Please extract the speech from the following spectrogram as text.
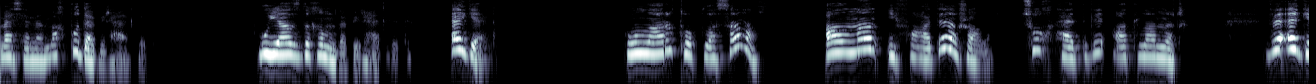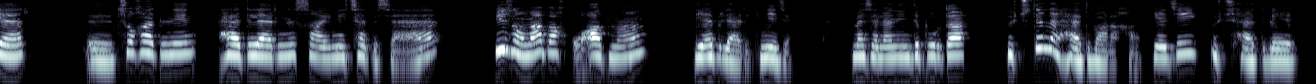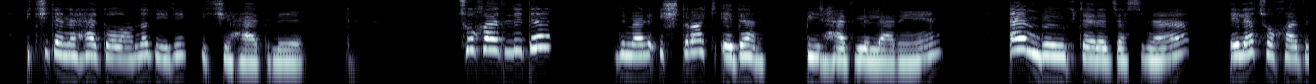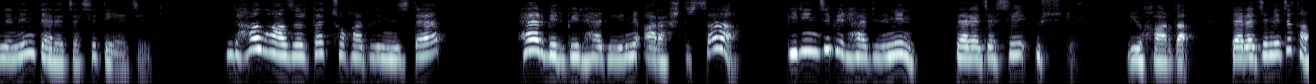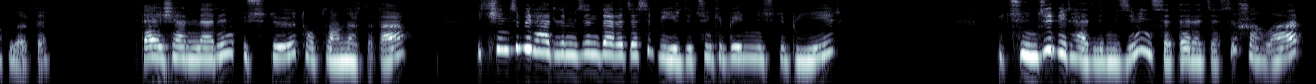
Məsələn, bax bu da bir hədlidir. Bu yazdığım da bir hədlidir. Əgər bunları toplasaq, alınan ifadə uşaqlar çox hədli adlanır. Və əgər çox hədlinin hədlərinin sayı neçədirsə, biz ona bax o adla deyə bilərik. Necə? Məsələn, indi burada 3 dənə hədd var axı. Deyəcəyik 3 hədli. 2 dənə hədd olanda deyirik 2 hədli. Çox hədlidə deməli iştirak edən bir hədlilərin ən böyük dərəcəsinə elə çox hədlinin dərəcəsi deyəcəyik. İndi hal-hazırda çoxhədlimizdə hər bir bir hədlini araşdırsaq, birinci bir hədlinin dərəcəsi 3-dür. Yuxarıda. Dərəcə necə tapılırdı? Dəyişənlərin üstü toplanırdı da. İkinci bir hədlimizin dərəcəsi 1-dir, çünki B-nin üstü 1. Üçüncü bir hədlimizin isə dərəcəsi uşaqlar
